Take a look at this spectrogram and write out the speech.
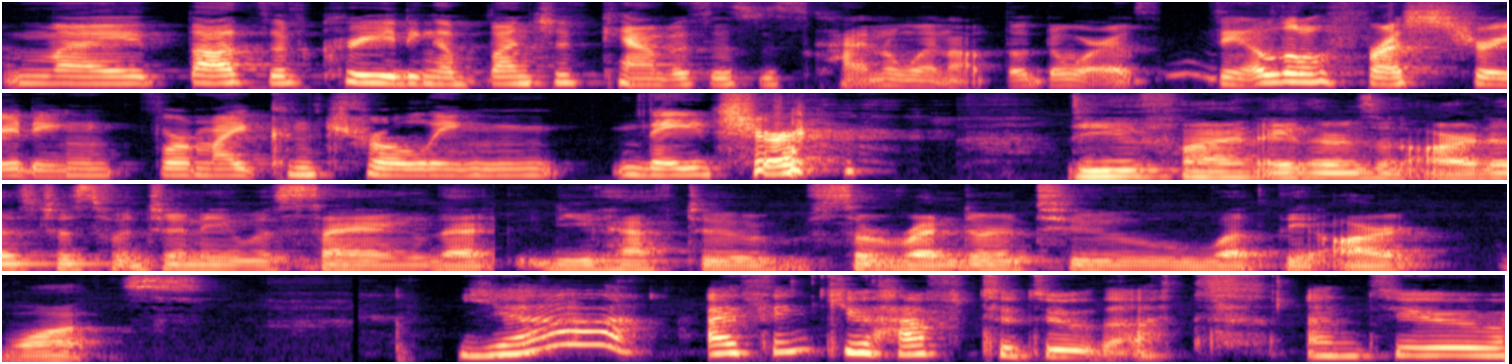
my thoughts of creating a bunch of canvases just kind of went out the door a little frustrating for my controlling nature Do you find Auður as an artist, just what Jenny was saying, that you have to surrender to what the art wants? Yeah, I think you have to do that. And you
